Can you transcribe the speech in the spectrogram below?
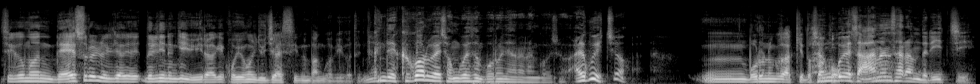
지금은 내수를 늘려, 늘리는 게 유일하게 고용을 유지할 수 있는 방법이거든요. 근데 그거를 왜 정부에서 모르냐라는 거죠. 알고 있죠. 음, 모르는 것 같기도 하고. 정부에서 아는 사람들이 있지.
